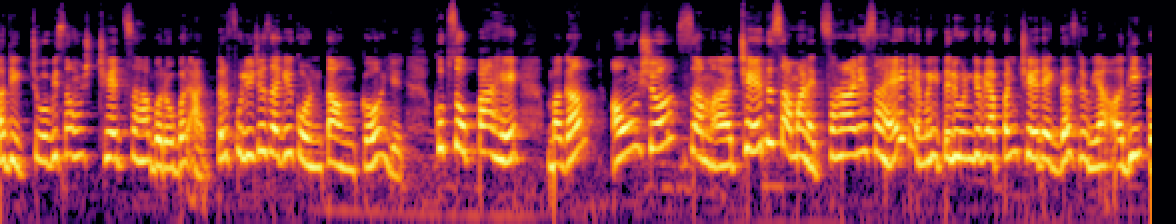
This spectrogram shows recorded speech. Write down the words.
अधिक चोवीस अंश छेद सहा बरोबर आठ. तर फुलीच्या जागी कोणता अंक येईल? खूप सोपा आहे. बघा अंश सम छेद समान आहेत. सहा आणि सहा आहे की नाही? मग इथे लिहून घेऊया आपण छेद एकदाच लिहूया. अधिक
